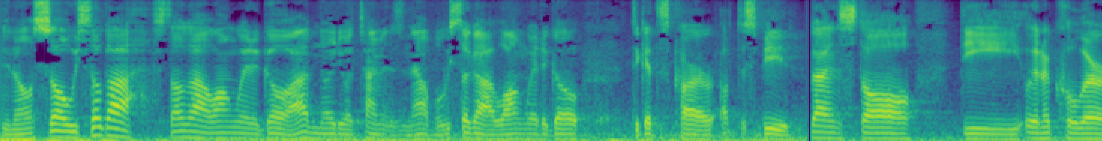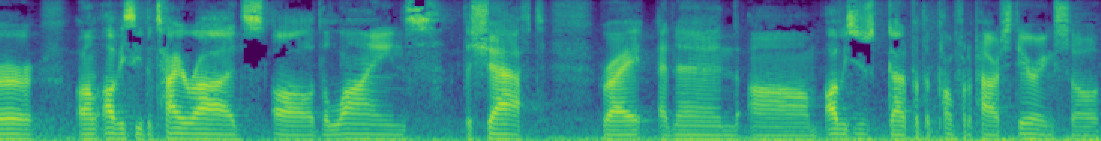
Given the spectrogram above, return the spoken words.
You know, so we still got still got a long way to go. I have no idea what time it is now, but we still got a long way to go to get this car up to speed. Gotta install the intercooler, um, obviously the tie rods, uh, the lines, the shaft, right? And then um, obviously just gotta put the pump for the power steering. So,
